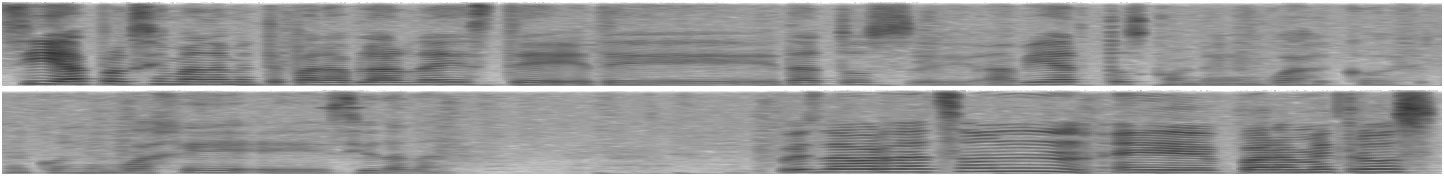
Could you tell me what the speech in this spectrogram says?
Sí, aproximadamente para hablar de este de datos eh, abiertos con lenguaje con, lenguaje eh, ciudadano. Pues la verdad son eh, parámetros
